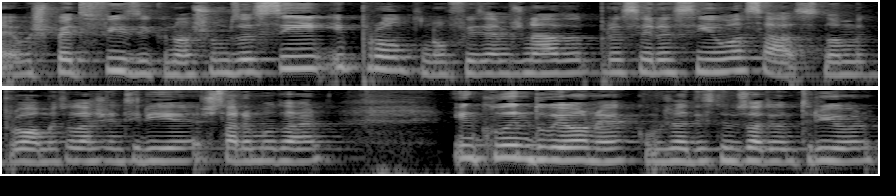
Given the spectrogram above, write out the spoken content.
é? o aspecto físico, nós somos assim e pronto, não fizemos nada para ser assim ou assado, senão muito provavelmente toda a gente iria estar a mudar, incluindo eu, né? como já disse no episódio anterior,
